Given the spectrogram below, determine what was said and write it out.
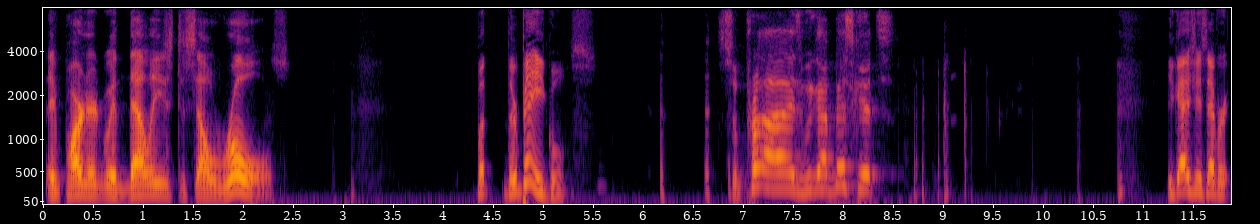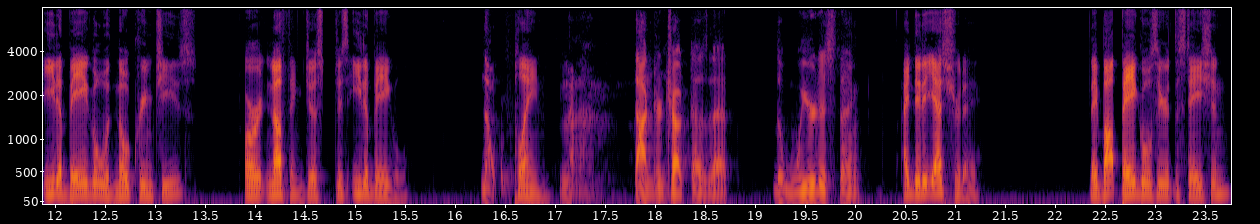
They've partnered with delis to sell rolls. But they're bagels. Surprise, we got biscuits. You guys just ever eat a bagel with no cream cheese? Or nothing, just just eat a bagel. No. Plain. Nah. Dr. Mm. Chuck does that. The weirdest thing. I did it yesterday. They bought bagels here at the station.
